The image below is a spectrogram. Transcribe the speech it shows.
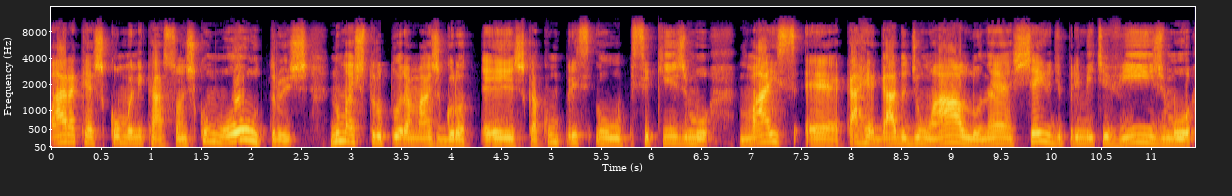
para que as comunicações com outros, numa estrutura mais grotesca, com o psiquismo mais é, carregado de um halo, né, cheio de primitivismo,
